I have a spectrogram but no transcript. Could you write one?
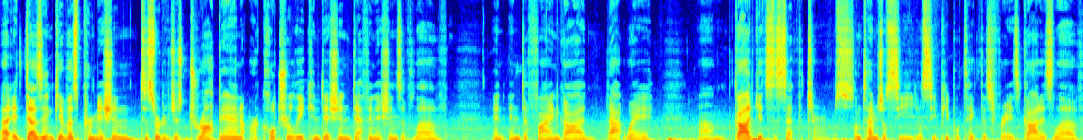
uh, it doesn't give us permission to sort of just drop in our culturally conditioned definitions of love and, and define God that way. Um, God gets to set the terms. Sometimes you'll see you'll see people take this phrase "God is love"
